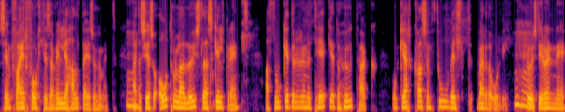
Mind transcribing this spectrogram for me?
sem fær fólk til að vilja halda þessu hugmynd. Mm. Þetta sé svo ótrúlega lauslega skilgreint að þú getur í rauninni tekið þetta hugtak og gert hvað sem þú vilt verða úr því. Mhm. Þú veist, í rauninni,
